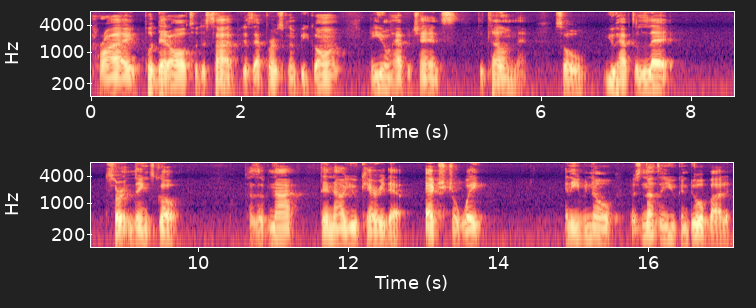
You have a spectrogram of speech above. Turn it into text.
pride, put that all to the side because that person's going to be gone and you don't have a chance to tell them that. So you have to let certain things go. Because if not, then now you carry that extra weight. And even though there's nothing you can do about it,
